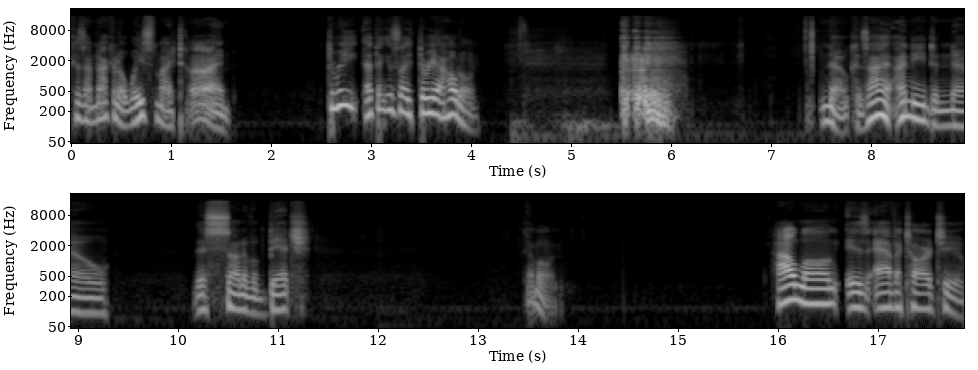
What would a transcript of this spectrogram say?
cuz I'm not going to waste my time. 3 I think it's like 3 hold on. no, cuz I I need to know this son of a bitch. Come on. How long is Avatar 2?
